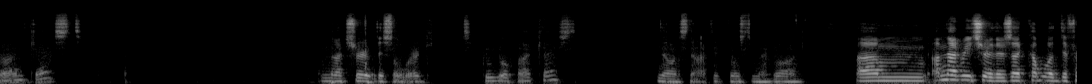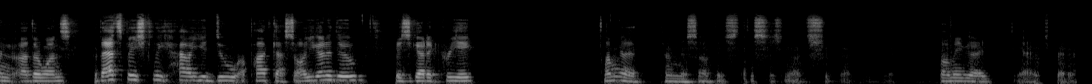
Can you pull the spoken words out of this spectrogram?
Podcast? I'm not sure if this will work. Google podcast no it's not. It goes to my blog. Um I'm not really sure. There's a couple of different other ones but that's basically how you do a podcast. All you got to do is you got to create I'm going to turn this off. This this is not should be here well maybe I yeah it's better.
